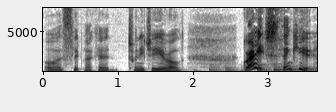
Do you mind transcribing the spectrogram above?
or sleep like a twenty-two-year-old. Great, thank you.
